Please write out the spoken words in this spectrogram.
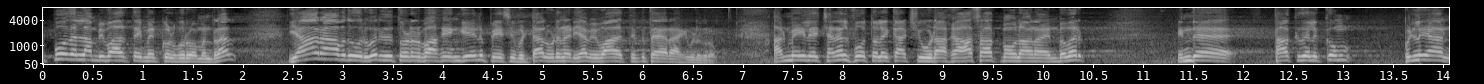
எப்போதெல்லாம் விவாதத்தை மேற்கொள்கிறோம் என்றால் யாராவது ஒருவர் இது தொடர்பாக எங்கேனும் பேசிவிட்டால் உடனடியாக விவாதத்திற்கு தயாராகி விடுகிறோம். அண்மையிலே சேனல் ஃபோர் தொலைக்காட்சி ஊடாக ஆசாத் மௌலானா என்பவர் இந்த தாக்குதலுக்கும் பிள்ளையான்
